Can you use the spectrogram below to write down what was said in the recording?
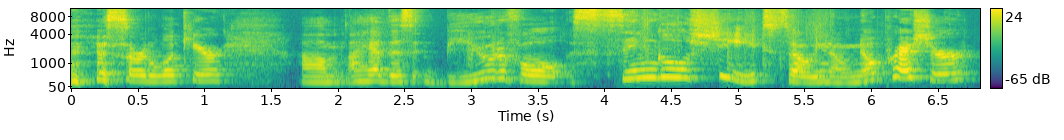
sort of look here. Um, I have this beautiful single sheet, so you know, no pressure,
